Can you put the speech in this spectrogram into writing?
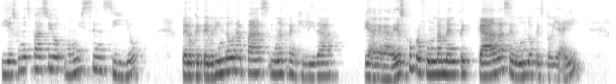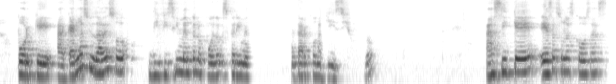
Y es un espacio muy sencillo, pero que te brinda una paz y una tranquilidad que agradezco profundamente cada segundo que estoy ahí, porque acá en la ciudad eso difícilmente lo puedo experimentar con vicio. Así que esas son las cosas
